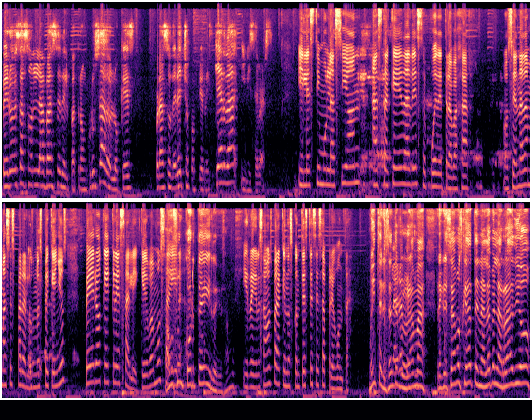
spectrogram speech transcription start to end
pero esas son la base del patrón cruzado, lo que es brazo derecho con pierna izquierda y viceversa. ¿Y la estimulación hasta qué edades se puede trabajar? O sea, nada más es para los más pequeños, pero ¿qué crees, Ale? Que vamos a Vamos a ir un corte y regresamos. y regresamos para que nos contestes esa pregunta. Muy interesante Claro el que programa. Regresamos, quédate en Alaba en la radio.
